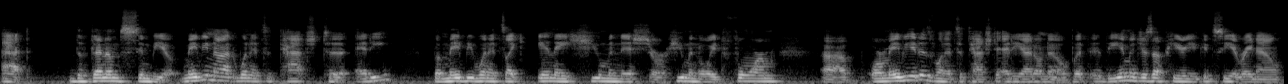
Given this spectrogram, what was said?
at the Venom symbiote. Maybe not when it's attached to Eddie, but maybe when it's like in a humanish or humanoid form, uh, or maybe it is when it's attached to Eddie. I don't know. But the image is up here. You can see it right now.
